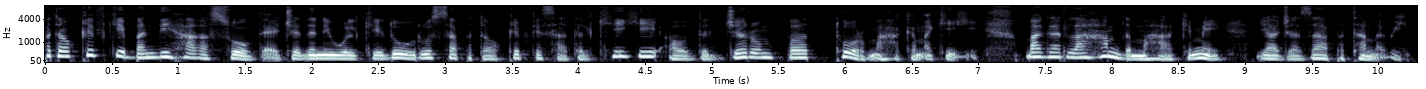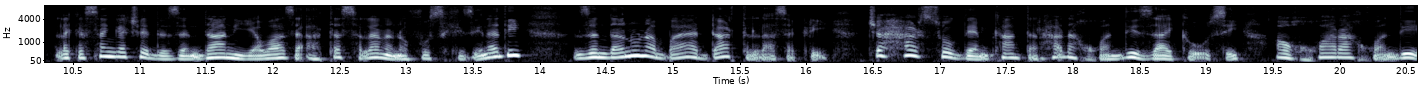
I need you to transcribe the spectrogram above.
په توقيف کې بندي هغه څوک دی چې د نیول کېدو وروسته په توقيف کې ساتل کیږي او د جرم په تور محاکمه کیږي مګر لا هم د محاکمه یا جزا په تمه وي لکه څنګه چې د زندان یوازې اته سلنه نفوس خزینه دي زندانونه باید ډار ترلاسه کړي چې هر څوک د امکان تر حد خوندي ځای کې اوسي او خورا خوندي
